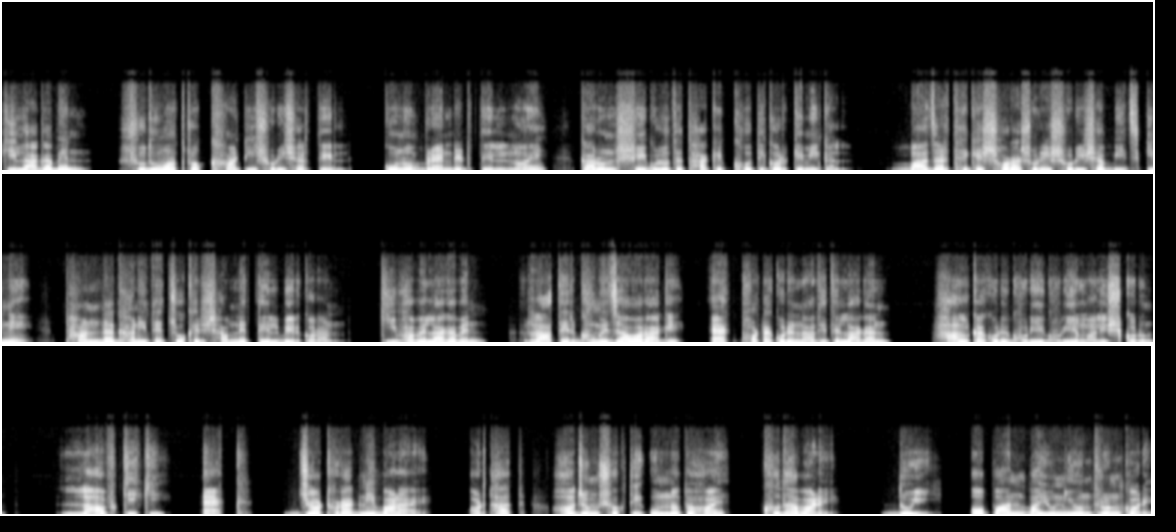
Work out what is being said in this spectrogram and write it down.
কি লাগাবেন? শুধুমাত্র খাঁটি সরিষার তেল, কোনো ব্র্যান্ডেড তেল নয় কারণ সেগুলোতে থাকে ক্ষতিকর কেমিক্যাল। বাজার থেকে সরাসরি সরিষা বীজ কিনে ঠান্ডা ঘানিতে চোখের সামনে তেল বের করান। কীভাবে লাগাবেন? রাতের ঘুমে যাওয়ার আগে এক ফটা করে নাধিতে লাগান, হালকা করে ঘুরিয়ে ঘুরিয়ে মালিশ করুন। লাভ কি কি? এক, জঠরাগ্নি বাড়ায়, অর্থাৎ হজম শক্তি উন্নত হয়, ক্ষুধা বাড়ে। দুই, অপান বায়ু নিয়ন্ত্রণ করে,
